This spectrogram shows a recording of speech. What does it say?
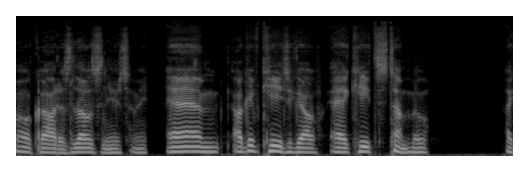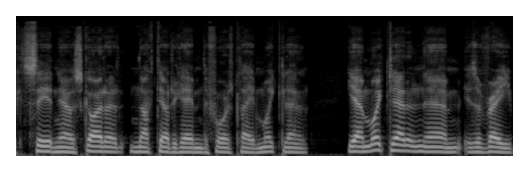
Oh God, there's loads in here to me. Um, I'll give Keith a go. Uh, Keith's Tambo. I can see it now. Skylar knocked out a game in the first play. Mike Glennon. Yeah, Mike Glennon um, is a very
